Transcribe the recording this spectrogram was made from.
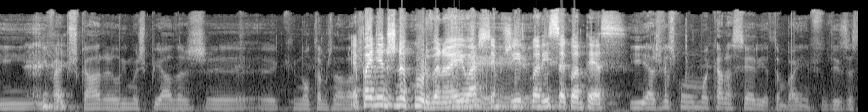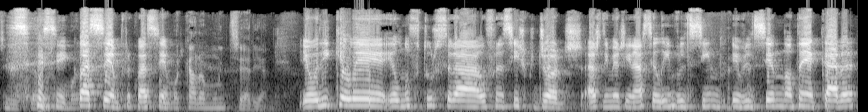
e, e vai buscar ali umas piadas eh, que não estamos nada a. Apanha-nos na curva, não é? Eu É, acho é, sempre é, giro quando é. isso acontece. E às vezes com uma cara séria também. Diz assim, Sim, uma, quase sempre, quase sempre. Uma cara muito séria. Eu digo que ele, é, ele no futuro será o Francisco Jorge. Has de imaginar se ele envelhecendo, envelhecendo não tem a cara,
